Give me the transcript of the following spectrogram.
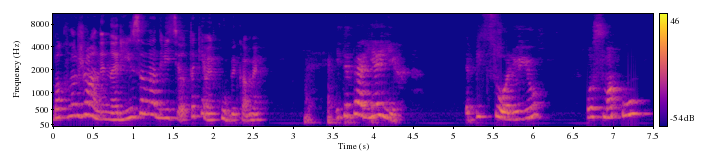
Баклажани нарізала, дивіться, от такими кубиками. І тепер я їх підсолюю по смаку.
